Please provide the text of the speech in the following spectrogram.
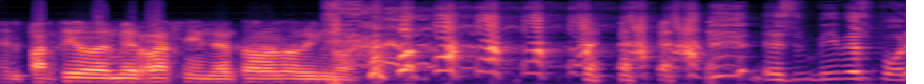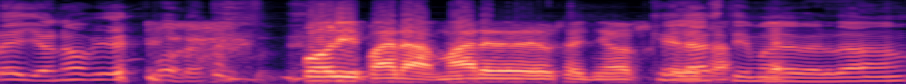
el partido de mi Racing de todos los domingos. Es- vives por ello, ¿no? Vives por... Por y para, madre de Dios, señor. Qué lástima, de verdad.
